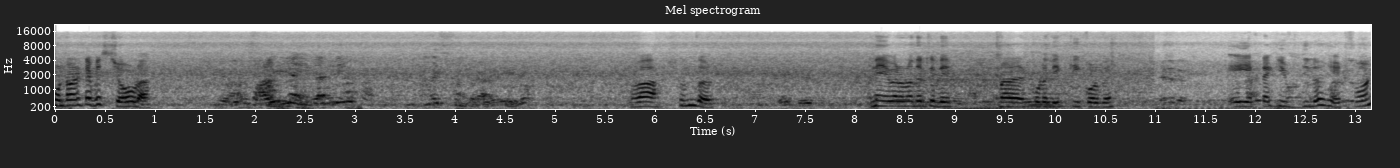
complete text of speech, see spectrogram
ফোনটা অনেকটা বেশ চওড়া। বাহ, সুন্দর। মানে এবার ওনাদেরকে দে ওনারা করে দিক কী করবে। এই একটা গিফট দিল হেডফোন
